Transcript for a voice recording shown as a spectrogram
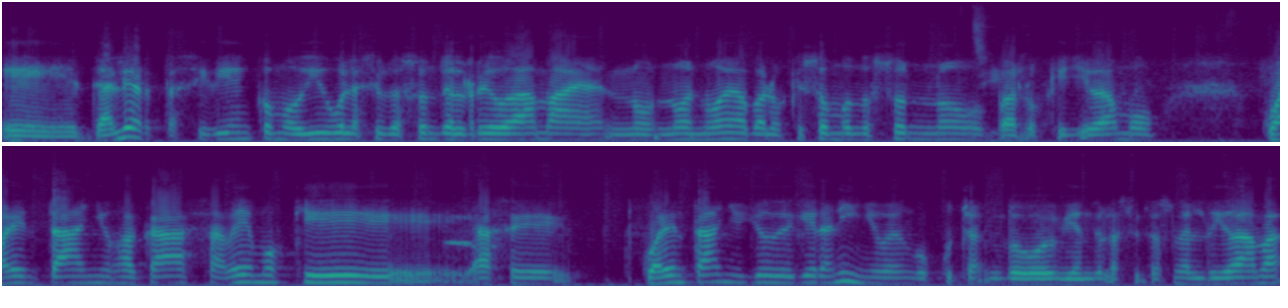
eh, de alerta. Si bien, como digo, la situación del río Dama no, no es nueva para los que somos dos no para los que llevamos 40 años acá, sabemos que hace 40 años yo de que era niño vengo escuchando, viendo la situación del río Dama.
